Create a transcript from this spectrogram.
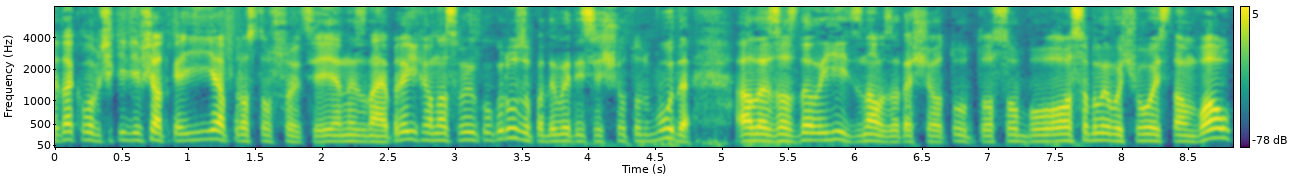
І так, хлопчики, дівчатка, я просто в шоці. Я не знаю. Приїхав на свою кукурузу подивитися, що тут буде, але заздалегідь знав за те, що тут особо, особливо чогось там вау,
